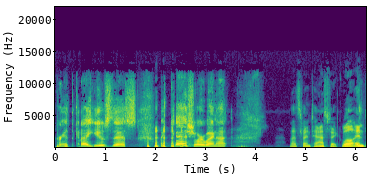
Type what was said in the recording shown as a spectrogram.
print? Could I use this?" Like, yeah, sure, why not? That's fantastic. Well, and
